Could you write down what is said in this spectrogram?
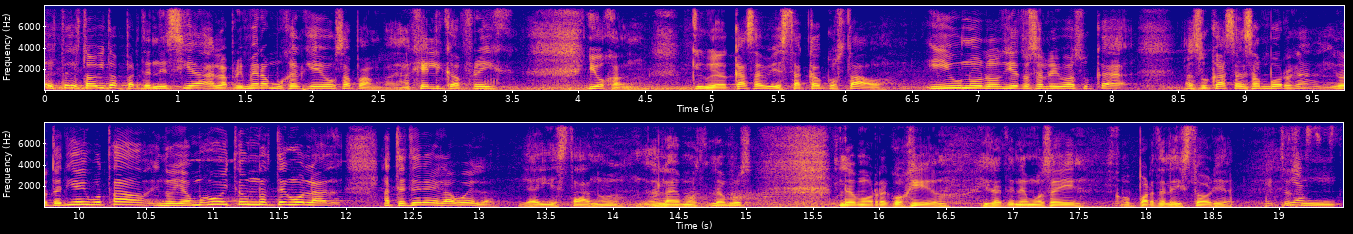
esta, ahorita pertenecía a la primera mujer que llegó a Zapampa, Angélica Frey Johan, que la casa está acá al costado. Y uno de los nietos se lo llevó a su, ca- a su casa en San Borja y lo tenía ahí botado. Y nos llamó, hoy tengo, una- tengo la, la tetera de la abuela. Y ahí está, ¿no? La hemos, la hemos recogido y la tenemos ahí como parte de la historia. Esta Y es un-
